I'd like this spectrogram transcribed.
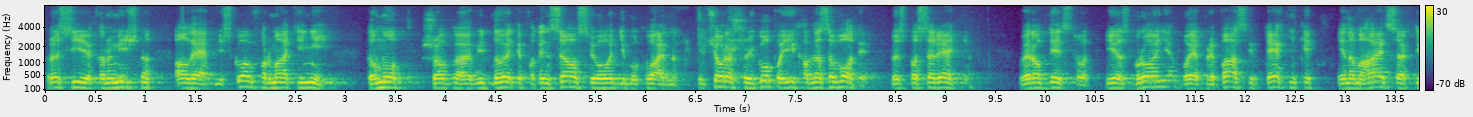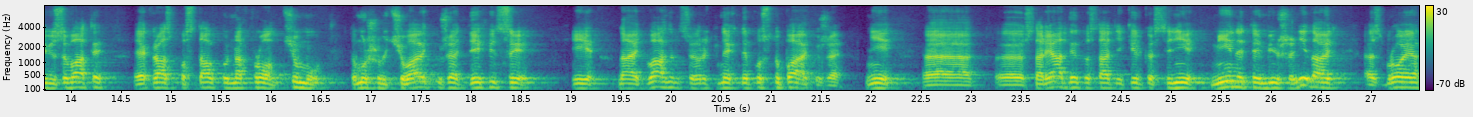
Росію економічно, але в військовому форматі ні. Тому щоб е, відновити потенціал сьогодні, буквально і вчора Шойгу поїхав на заводи безпосередньо виробництво і озброєння, боєприпасів, техніки і намагається активізувати якраз поставку на фронт. Чому тому, що відчувають вже дефіцит, і навіть вагнерці говорять, в них не поступають уже ні снаряди в достатній кількості, ні міни, тим більше, ні навіть е, зброя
